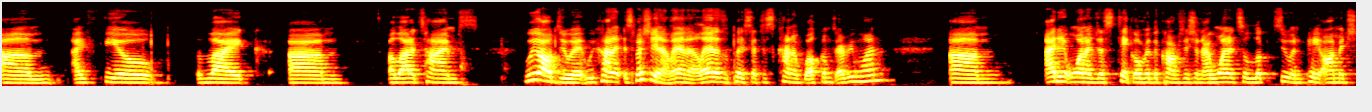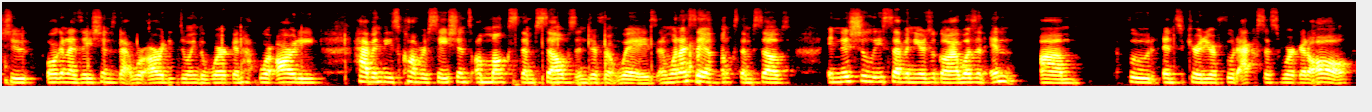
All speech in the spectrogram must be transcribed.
um, I feel like um, a lot of times we all do it. We kind of, especially in Atlanta. Atlanta is a place that just kind of welcomes everyone. Um, I didn't want to just take over the conversation. I wanted to look to and pay homage to organizations that were already doing the work and were already having these conversations amongst themselves in different ways. And when I say amongst themselves, initially seven years ago, I wasn't in um, food insecurity or food access work at all.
